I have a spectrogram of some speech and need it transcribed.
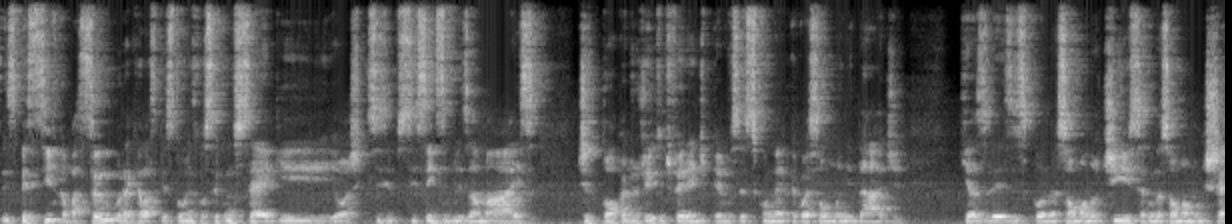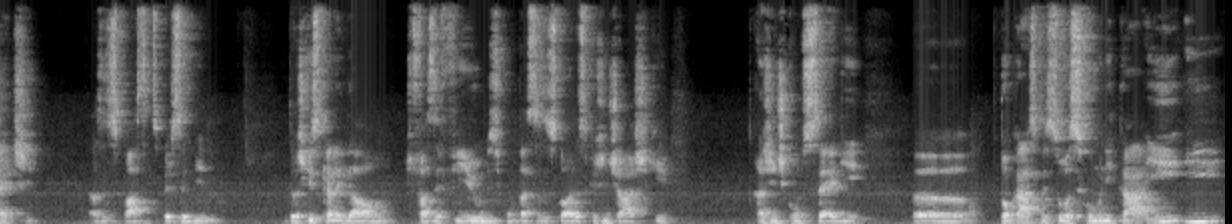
específica passando por aquelas questões, você consegue, eu acho que se, se sensibilizar mais, te toca de um jeito diferente, porque aí você se conecta com essa humanidade que às vezes quando é só uma notícia, quando é só uma manchete, às vezes passa despercebido. Então acho que isso que é legal de fazer filmes, de contar essas histórias, que a gente acha que a gente consegue uh, tocar as pessoas, se comunicar e, e,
